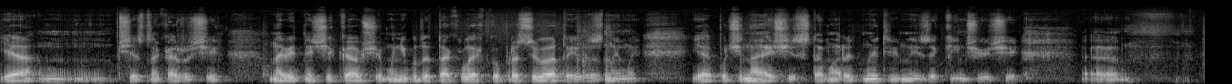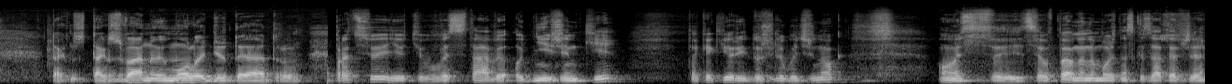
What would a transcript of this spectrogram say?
Я, чесно кажучи, навіть не чекав, що мені буде так легко працювати з ними. Я починаючи з Тамари Дмитрівни і закінчуючи е, так, так званою молоддю театру. Працюють у виставі одні жінки, так як Юрій дуже любить жінок. Ось це впевнено можна сказати вже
